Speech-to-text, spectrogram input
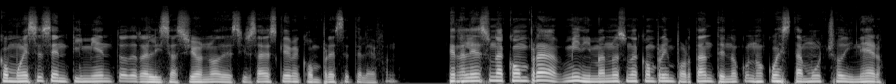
como ese sentimiento de realización, ¿no? De decir, ¿sabes qué? Me compré este teléfono. Que en realidad es una compra mínima, no es una compra importante, no, cuesta mucho dinero.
